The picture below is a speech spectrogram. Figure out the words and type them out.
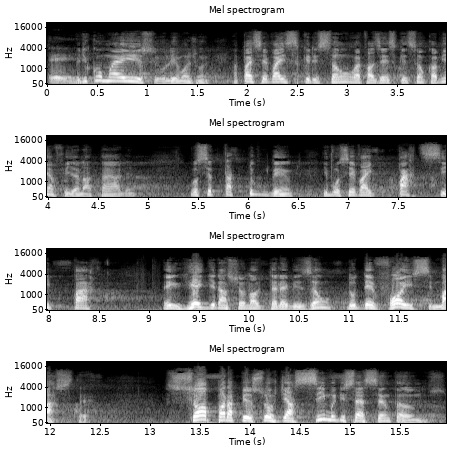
Ei. Eu digo, como é isso, Lima Júnior? Rapaz, você vai inscrição, vai fazer inscrição com a minha filha Natália. Você está tudo dentro. E você vai participar em rede nacional de televisão do The Voice Master. Só para pessoas de acima de 60 anos.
